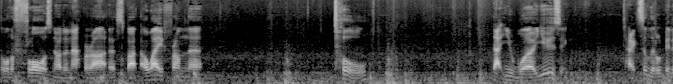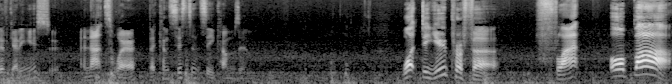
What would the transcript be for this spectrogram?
or the floor's not an apparatus, but away from the tool that you were using. Takes a little bit of getting used to. And that's where the consistency comes in. What do you prefer? Flat or bar?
